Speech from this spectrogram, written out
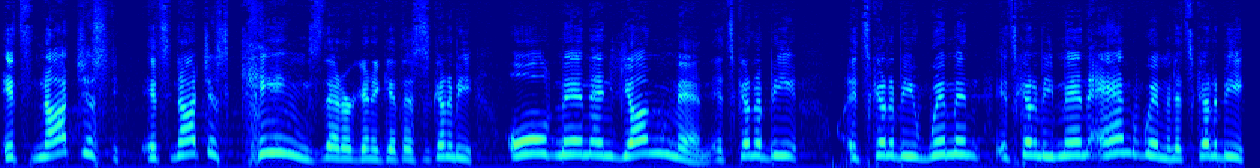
it's not just, it's not just kings that are going to get this. It's going to be old men and young men. It's going to be it's going to be women, it's going to be men and women, it's going to be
